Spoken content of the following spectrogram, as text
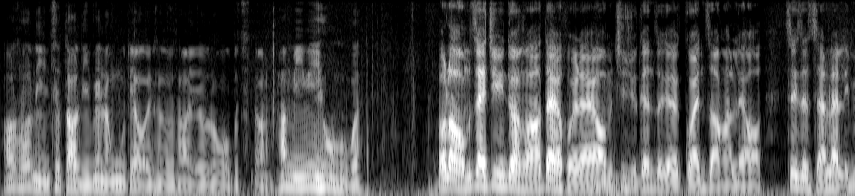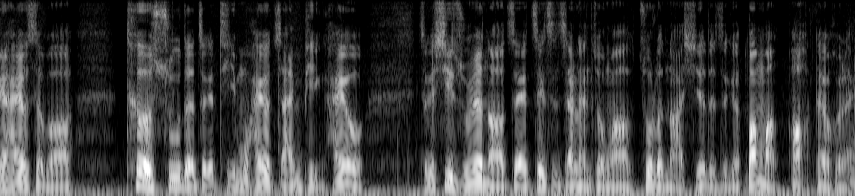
他说你知道里面的木雕为什么，他有的我不知道，他迷迷糊糊啊。好了，我们再进一段啊，待会回来啊，我们继续跟这个馆长啊聊这次展览里面还有什么特殊的这个题目，还有展品，还有这个系主任呢、在这次展览中啊做了哪些的这个帮忙啊？待会回来。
